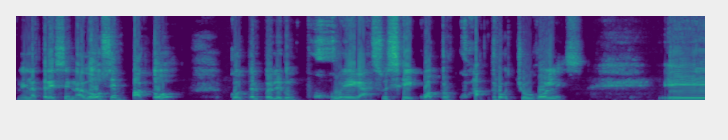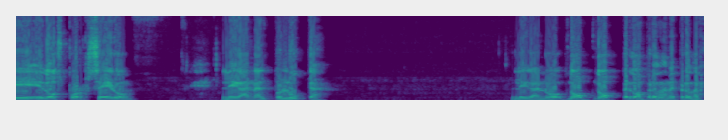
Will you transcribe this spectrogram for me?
en la 13, en la 12 empató contra el Pueblo en un juegazo, ese 4-4, 8 goles, 2 eh, por 0 le gana al Toluca, le ganó, no, no, perdón, perdóname, perdóname,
